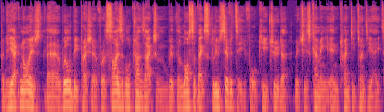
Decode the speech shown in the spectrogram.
but he acknowledged there will be pressure for a sizable transaction with the loss of exclusivity for Keytruda, which is coming in 2028.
